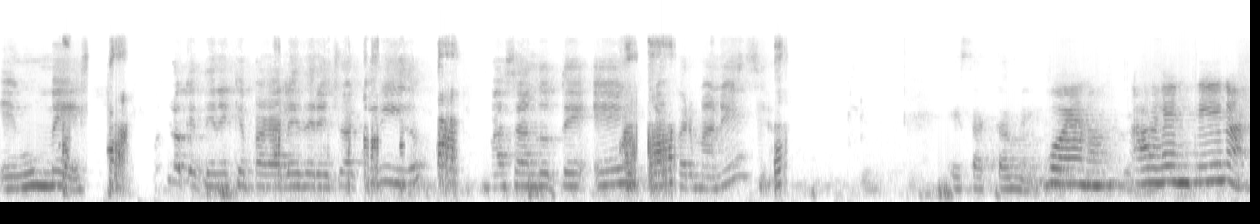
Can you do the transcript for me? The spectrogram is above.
en, un mes, lo que tienes que pagarle es derecho adquirido basándote en la permanencia. Exactamente. Bueno, Argentina,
